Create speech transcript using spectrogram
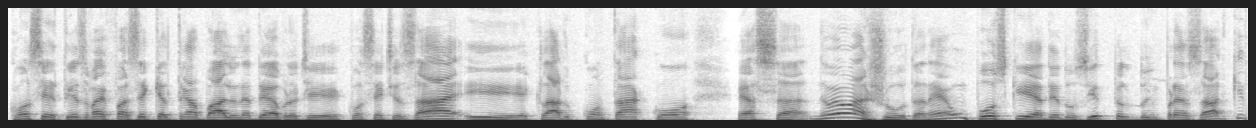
com certeza vai fazer aquele trabalho, né, Débora, de conscientizar e, é claro, contar com essa. Não é uma ajuda, né? É um imposto que é deduzido pelo do empresário, que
